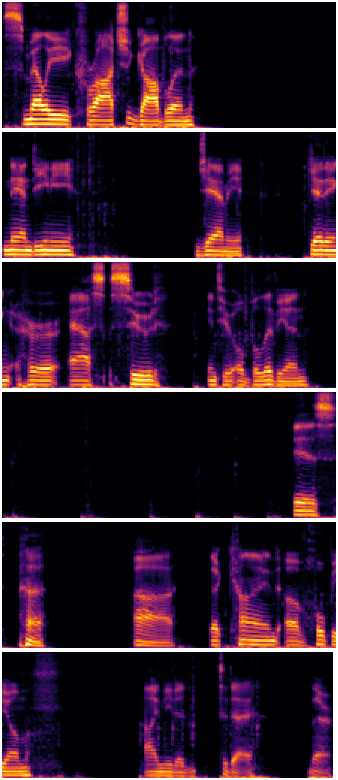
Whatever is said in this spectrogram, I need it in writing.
smelly crotch goblin Nandini Jammy getting her ass sued into oblivion is uh, the kind of hopium I needed today. There.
